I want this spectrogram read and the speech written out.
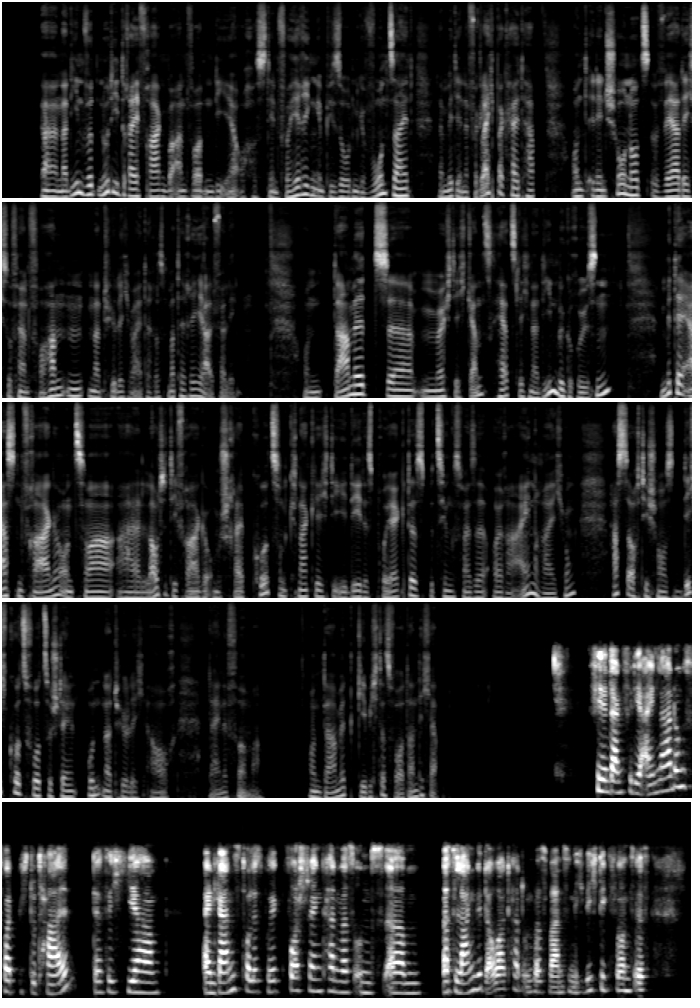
äh, Nadine wird nur die drei Fragen beantworten, die ihr auch aus den vorherigen Episoden gewohnt seid, damit ihr eine Vergleichbarkeit habt. Und in den Shownotes werde ich, sofern vorhanden, natürlich weiteres Material verlinken. Und damit äh, möchte ich ganz herzlich Nadine begrüßen mit der ersten Frage. Und zwar äh, lautet die Frage, umschreib kurz und knackig die Idee des Projektes bzw. eurer Einreichung. Hast du auch die Chance, dich kurz vorzustellen und natürlich auch deine Firma. Und damit gebe ich das Wort an dich ab. Vielen Dank für die Einladung. Es freut mich total, dass ich hier ein ganz tolles Projekt vorstellen kann, was uns ähm, was lang gedauert hat und was wahnsinnig wichtig für uns ist.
